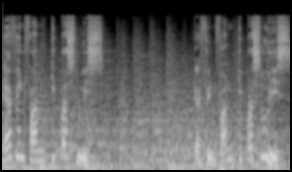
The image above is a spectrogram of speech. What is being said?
Kevin Van Kippers Luis Kevin Van Kippers Luis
